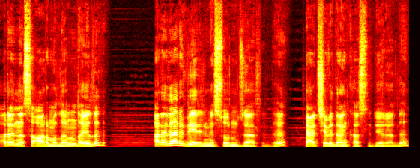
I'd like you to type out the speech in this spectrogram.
arenası armalarının dayalı kareler verilme sorunu düzeltildi. Çerçeveden kastediyor herhalde.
